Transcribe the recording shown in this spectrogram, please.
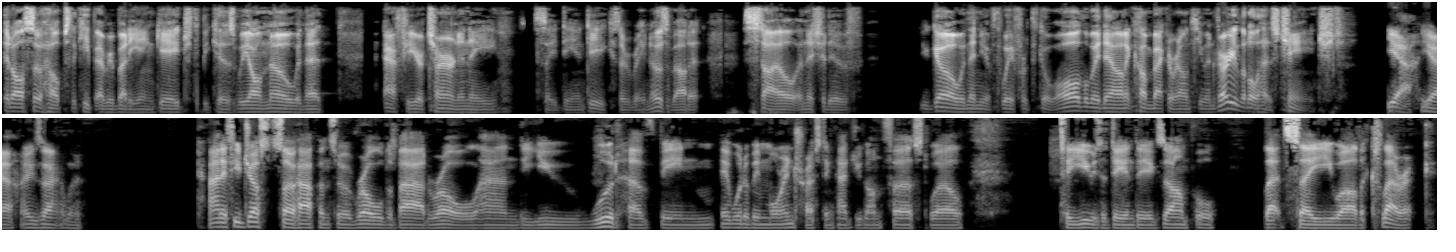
It also helps to keep everybody engaged because we all know when that after your turn in a say D&D because everybody knows about it style initiative you go and then you have to wait for it to go all the way down and come back around to you and very little has changed. Yeah, yeah, exactly. And if you just so happen to have rolled a bad roll and you would have been, it would have been more interesting had you gone first. Well, to use a D&D example, let's say you are the cleric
